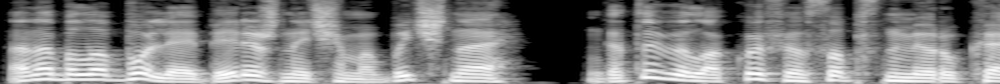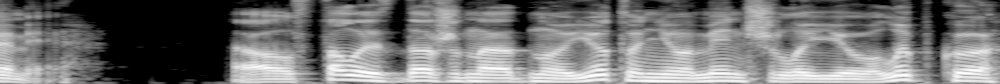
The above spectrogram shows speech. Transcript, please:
Она была более бережной, чем обычно, готовила кофе собственными руками. А усталость даже на одну йоту не уменьшила её улыбку,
